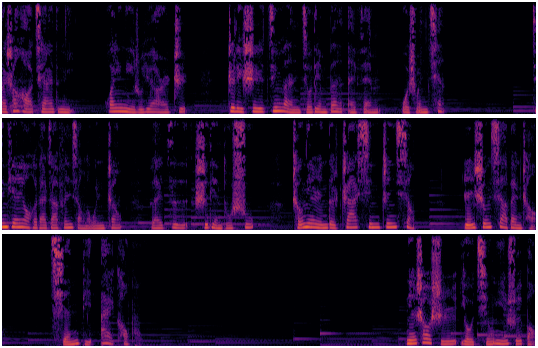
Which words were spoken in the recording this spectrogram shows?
晚上好，亲爱的你，欢迎你如约而至，这里是今晚九点半 FM，我是文倩。今天要和大家分享的文章来自十点读书，成年人的扎心真相，人生下半场，钱比爱靠谱。年少时有情饮水饱，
